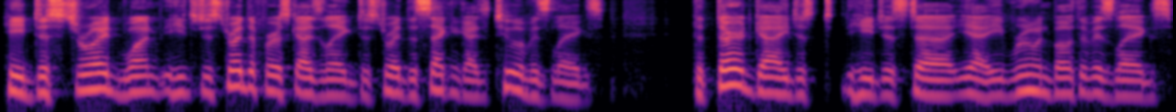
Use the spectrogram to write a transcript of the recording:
He destroyed one he destroyed the first guy's leg, destroyed the second guy's two of his legs. The third guy just he just uh yeah, he ruined both of his legs.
